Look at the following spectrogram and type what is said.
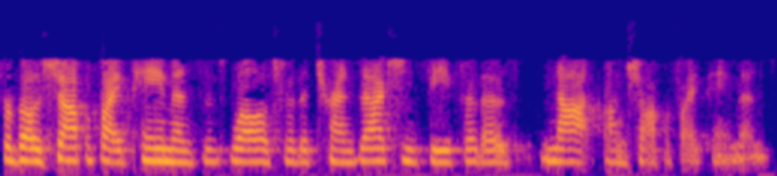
for both Shopify Payments as well as for the transaction fee for those not on Shopify Payments.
